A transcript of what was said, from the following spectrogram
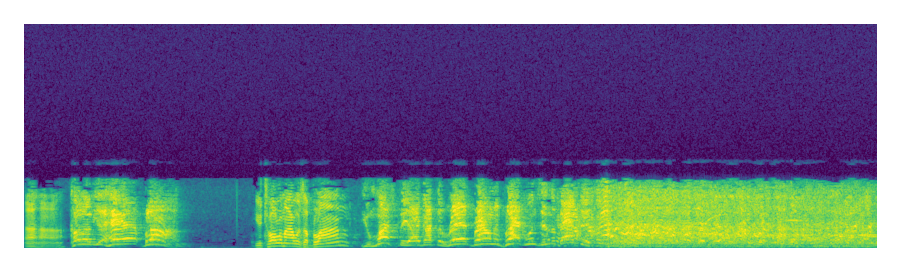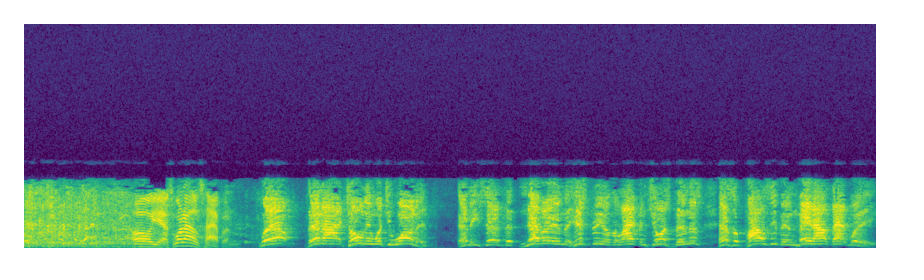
Uh huh. Color of your hair, blonde. You told him I was a blonde? You must be. I got the red, brown, and black ones in the bandit. Oh, yes. What else happened? well, then I told him what you wanted. And he said that never in the history of the life insurance business has a policy been made out that way.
